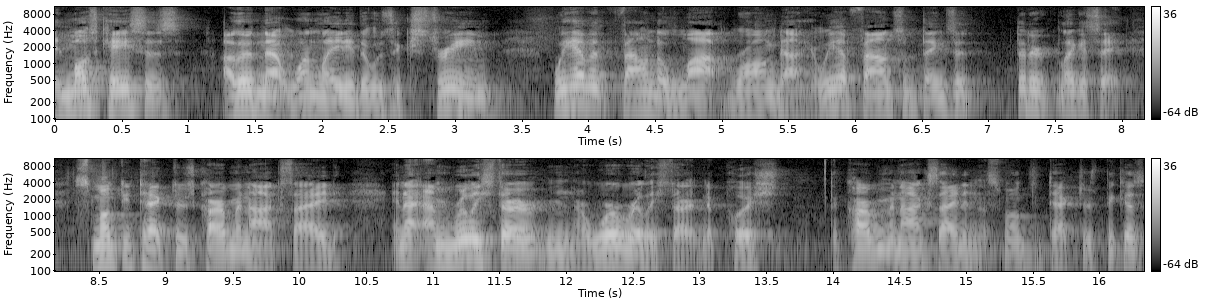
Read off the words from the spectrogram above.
in most cases, other than that one lady that was extreme, we haven't found a lot wrong down here. We have found some things that, that are, like I say, smoke detectors, carbon monoxide, and I, I'm really starting, or we're really starting to push the carbon monoxide and the smoke detectors because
